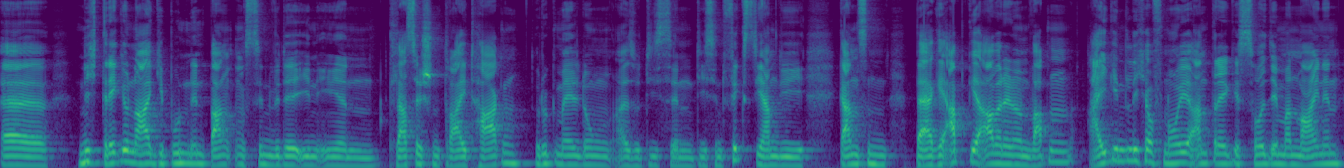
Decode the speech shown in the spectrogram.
äh, nicht regional gebundenen Banken sind wieder in ihren klassischen drei Tagen Rückmeldungen. Also die sind, die sind fix, die haben die ganzen Berge abgearbeitet und warten eigentlich auf neue Anträge, sollte man meinen.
